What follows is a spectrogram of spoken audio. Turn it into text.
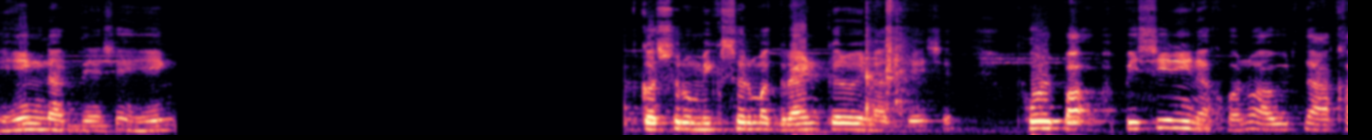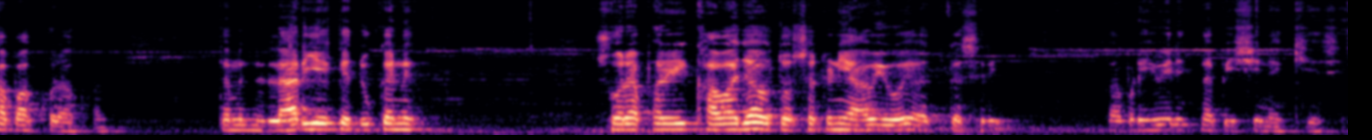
હિંગ નાખી દઈએ છીએ હિંગ. કસરું મિક્સરમાં ગ્રાઇન્ડ કર્યું એ નાખી દઈએ છીએ ફૂલ પીસી નહીં નાખવાનું, આવી રીતના આખા પાખું રાખવાનું. તમે લારીએ કે દુકાને સોરાફરી ખાવા જાઓ તો ચટણી આવી હોય અધકસરી તો આપણે એવી રીતના પીસી નાખીએ છીએ.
